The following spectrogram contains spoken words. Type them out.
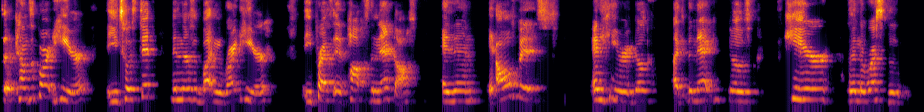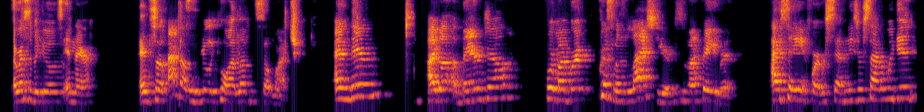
So it comes apart here. You twist it, then there's a button right here. You press it, it pops the neck off, and then it all fits. And here it goes, like the neck goes here, then the rest of the, the rest of it goes in there. And so I thought it was really cool. I loved it so much. And then I got a banjo for my Christmas last year. This is my favorite. I sang it for our 70s recital we did.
